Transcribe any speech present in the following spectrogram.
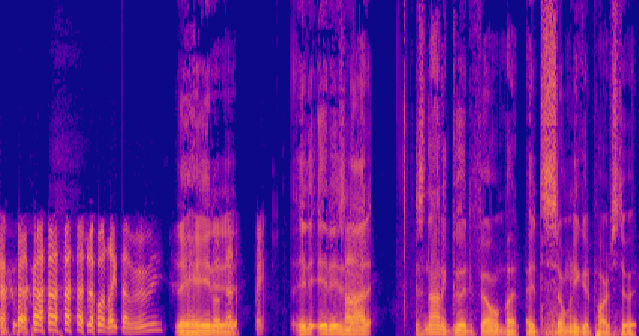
no one liked that movie? they hated Oh, it. It it is Oh. not it's not a good film, but it's so many good parts to it.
